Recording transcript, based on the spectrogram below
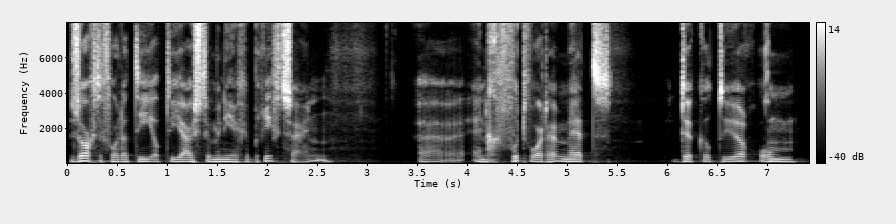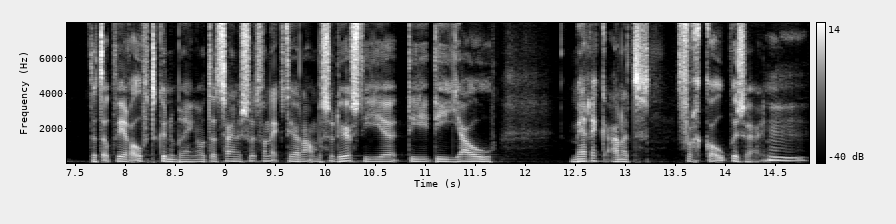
Zorg ervoor dat die op de juiste manier gebriefd zijn eh, en gevoed worden met de cultuur om dat ook weer over te kunnen brengen. Want dat zijn een soort van externe ambassadeurs die, eh, die, die jouw merk aan het verkopen zijn. Hmm.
